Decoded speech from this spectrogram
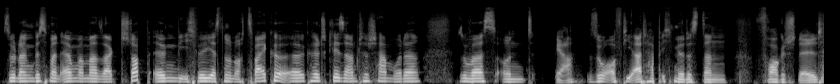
solange bis man irgendwann mal sagt, stopp, irgendwie, ich will jetzt nur noch zwei äh, Kölschgläser am Tisch haben oder sowas. Und ja, so auf die Art habe ich mir das dann vorgestellt.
